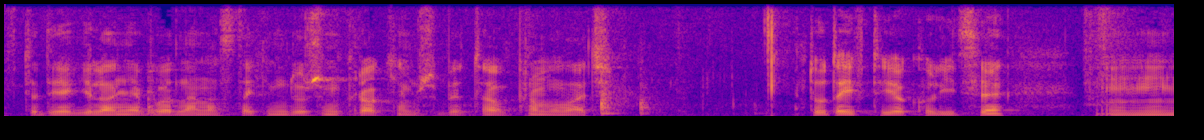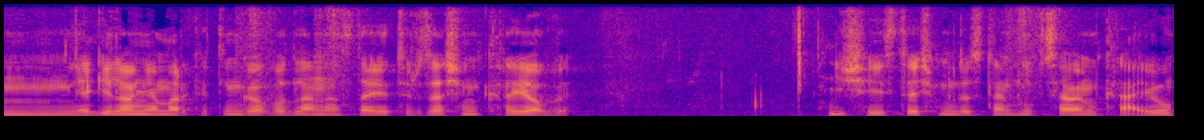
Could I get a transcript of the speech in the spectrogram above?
Wtedy Jagiellonia była dla nas takim dużym krokiem, żeby to promować tutaj w tej okolicy. Mm, Jagiellonia marketingowo dla nas daje też zasięg krajowy. Dzisiaj jesteśmy dostępni w całym kraju.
